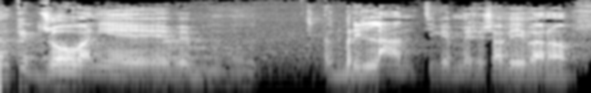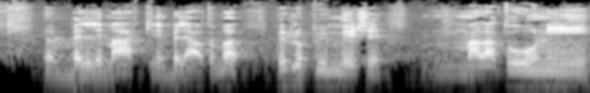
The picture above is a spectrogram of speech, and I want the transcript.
anche giovani e brillanti che invece avevano eh, belle macchine, belle auto, ma per lo più invece malatoni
